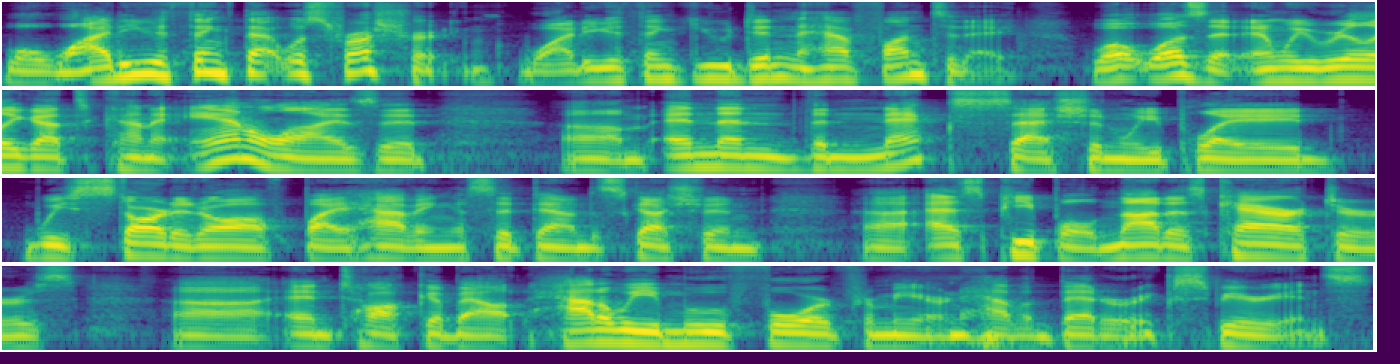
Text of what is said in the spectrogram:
"Well, why do you think that was frustrating? Why do you think you didn't have fun today? What was it?" And we really got to kind of analyze it. Um, and then the next session we played, we started off by having a sit down discussion uh, as people, not as characters, uh, and talk about how do we move forward from here and have a better experience.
